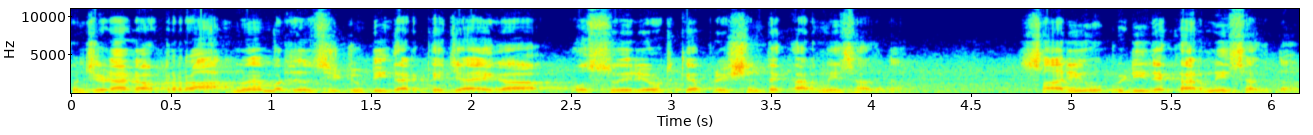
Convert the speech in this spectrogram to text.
ਹੁਣ ਜਿਹੜਾ ਡਾਕਟਰ ਰਾਤ ਨੂੰ ਐਮਰਜੈਂਸੀ ਡਿਊਟੀ ਕਰਕੇ ਜਾਏਗਾ, ਉਹ ਸਵੇਰੇ ਉੱਠ ਕੇ ਆਪਰੇਸ਼ਨ ਤੇ ਕਰ ਨਹੀਂ ਸਕਦਾ। ਸਾਰੀ ਓਪੀਡੀ ਤੇ ਕਰ ਨਹੀਂ ਸਕਦਾ।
